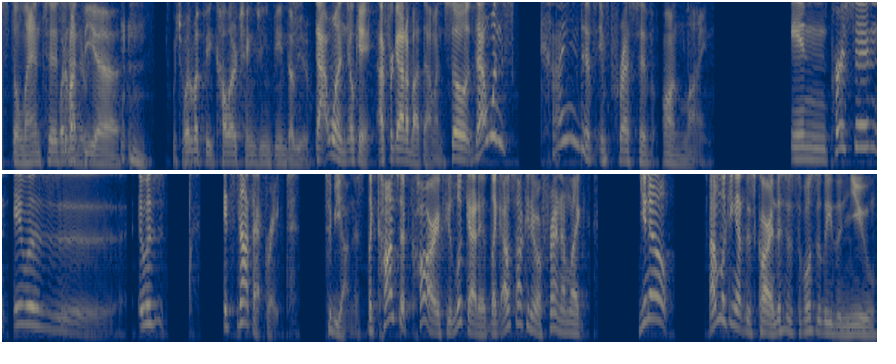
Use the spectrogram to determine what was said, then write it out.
Stellantis. What about a- the uh, which what about the color changing BMW? That one, okay, I forgot about that one. So that one's kind of impressive online. In person, it was uh, it was it's not that great, to be honest. The concept car, if you look at it, like I was talking to a friend, I'm like, you know, I'm looking at this car and this is supposedly the new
